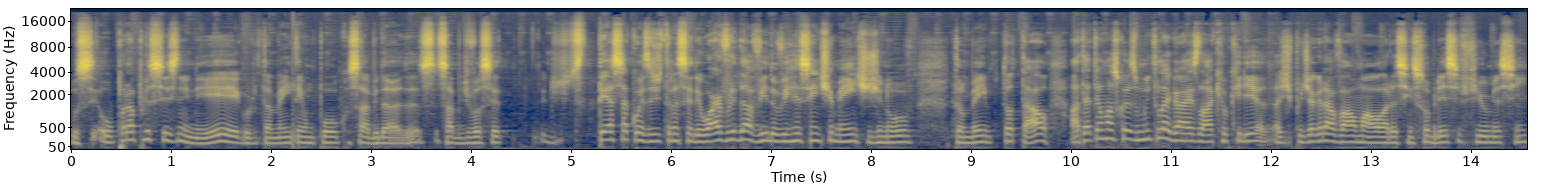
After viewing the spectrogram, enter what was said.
O, o próprio cisne negro também tem um pouco, sabe, da, da sabe de você ter essa coisa de transcender. O Árvore da Vida eu vi recentemente de novo, também total. Até tem umas coisas muito legais lá que eu queria. A gente podia gravar uma hora assim sobre esse filme assim.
